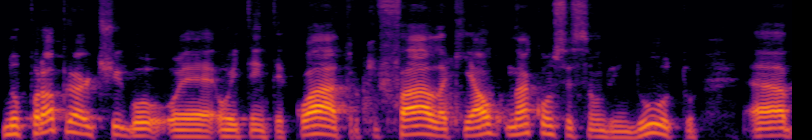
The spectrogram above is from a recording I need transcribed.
no próprio artigo é, 84, que fala que ao, na concessão do induto, uh,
